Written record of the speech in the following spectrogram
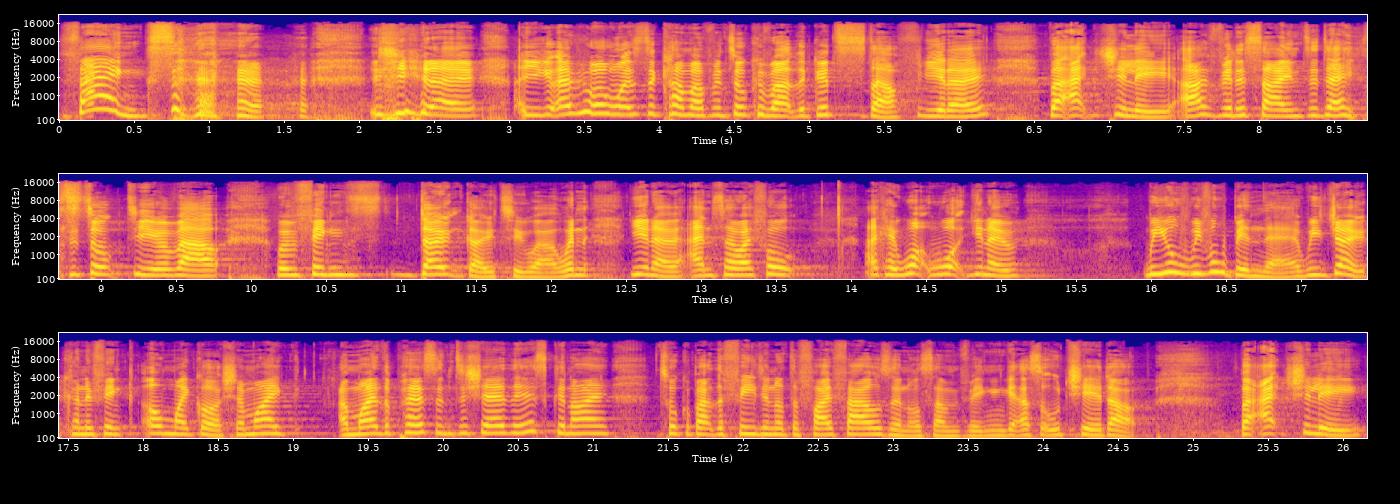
Thanks. you know, you, everyone wants to come up and talk about the good stuff, you know. But actually, I've been assigned today to talk to you about when things don't go too well. When you know, and so I thought, okay, what, what, you know, we all we've all been there. We joke and we think, oh my gosh, am I am I the person to share this? Can I talk about the feeding of the five thousand or something and get us all cheered up? But actually,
